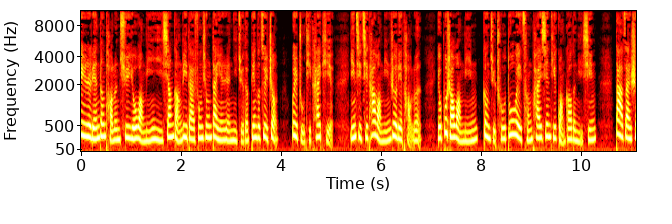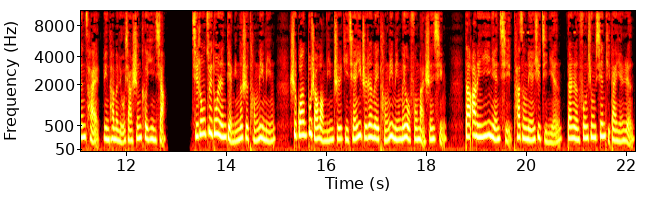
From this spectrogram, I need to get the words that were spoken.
近日，连登讨论区有网民以“香港历代丰胸代言人，你觉得编个最正”为主题开帖，引起其他网民热烈讨论。有不少网民更举出多位曾拍纤体广告的女星，大赞身材令他们留下深刻印象。其中最多人点名的是滕丽名，事关不少网民之以前一直认为滕丽名没有丰满身形，但二零一一年起，她曾连续几年担任丰胸纤体代言人，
